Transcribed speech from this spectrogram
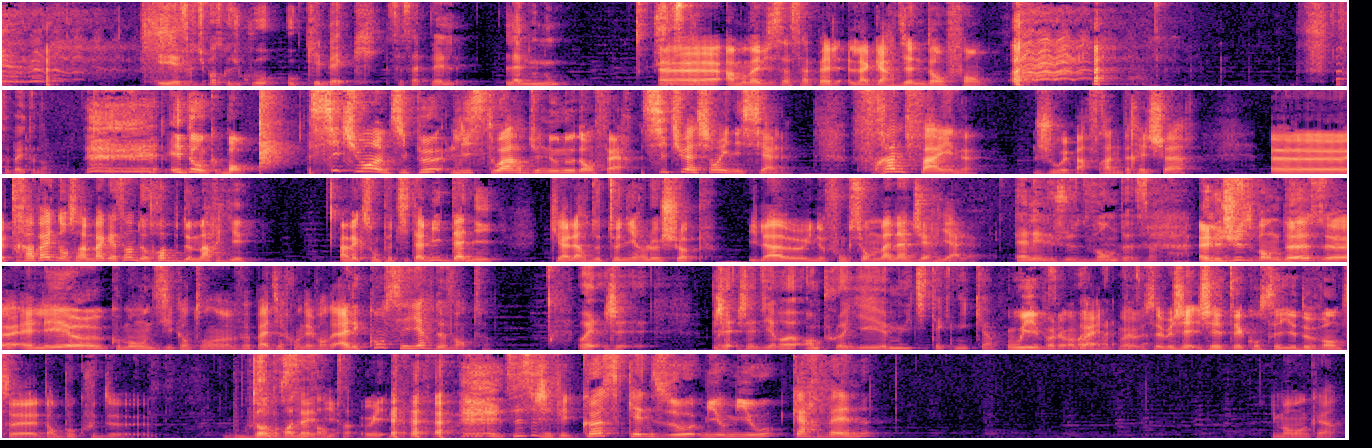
Et est-ce que tu penses que du coup, au Québec, ça s'appelle La Nounou? Euh, à mon avis, ça s'appelle La gardienne d'enfants. Ça serait pas étonnant. Et donc, bon, situons un petit peu l'histoire du nounou d'enfer. Situation initiale. Fran Fine, joué par Fran Drescher, euh, travaille dans un magasin de robes de mariée avec son petit ami Danny, qui a l'air de tenir le shop. Il a euh, une fonction managériale. Elle, elle est juste vendeuse. Elle est juste vendeuse, euh, elle est, euh, comment on dit quand on veut pas dire qu'on est vendeuse? Elle est conseillère de vente. Ouais, j'ai- j'allais dire euh, employé multitechnique. hein. Oui, voilà, Ouais, ouais, voilà, ouais, c'est ça. c'est- j'ai été conseiller de vente euh, dans beaucoup de. D'endroits de vente. Oui. si, si, j'ai fait Kos, Kenzo, Miu Miu, Carven. Il m'en manque un.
